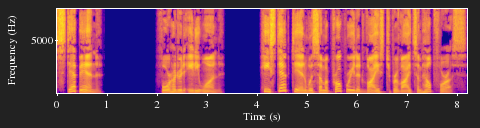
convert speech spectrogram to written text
Step in. 481. He stepped in with some appropriate advice to provide some help for us.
